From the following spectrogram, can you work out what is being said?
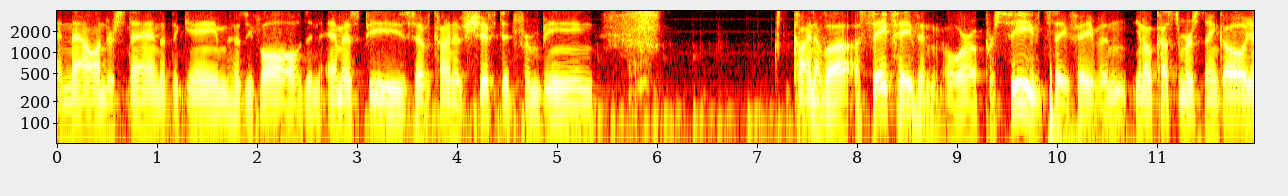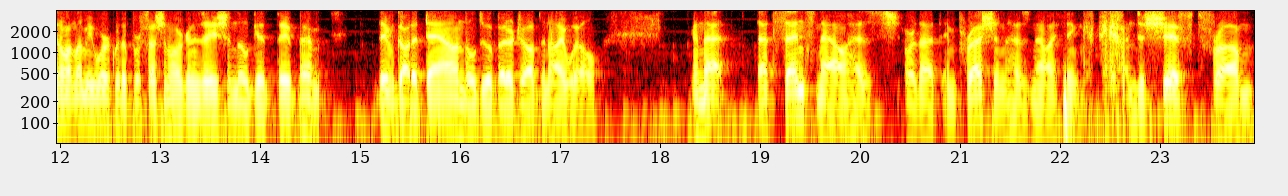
and now understand that the game has evolved and MSPs have kind of shifted from being kind of a, a, safe haven or a perceived safe haven. You know, customers think, oh, you know what, let me work with a professional organization. They'll get they um, they've got it down. They'll do a better job than I will. And that that sense now has, or that impression has now, I think, begun to shift from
